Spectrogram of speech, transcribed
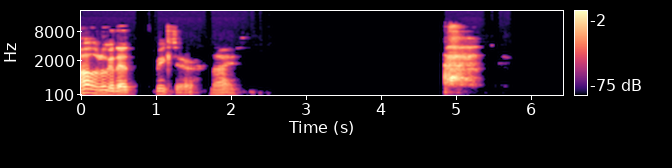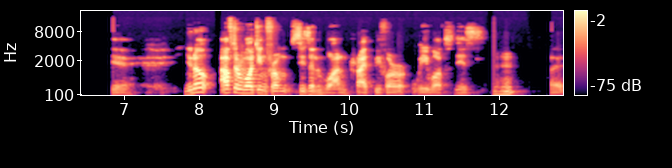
Oh, look at that picture. Nice. yeah. You know, after watching from season one, right before we watch this, Mhm. like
